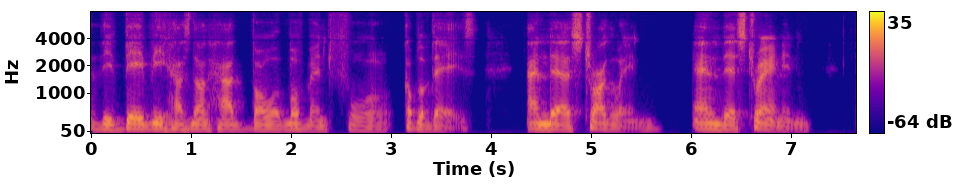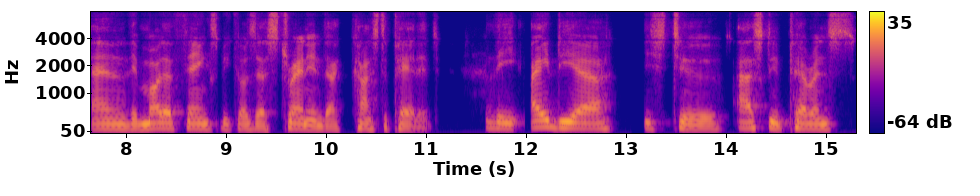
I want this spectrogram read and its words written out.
the baby has not had bowel movement for a couple of days and they're struggling and they're straining. And the mother thinks because they're straining, they're constipated. The idea is to ask the parents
